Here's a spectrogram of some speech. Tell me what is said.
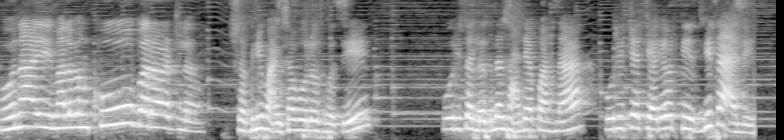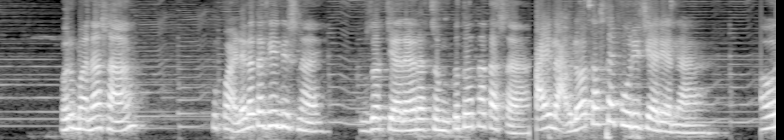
हो ना आई मला पण खूप बरं वाटलं. सगळी माणसं बोलत होती. पोरीचं लग्न झाल्यापासून पोरीच्या चेहऱ्यावर तेजगी काय आले? बरं मना सांग तू पाण्याला तर गेलीस नाही. तुझा चेहऱ्यावर चमकत होता कसा काय लावला होतास काय पोरी चेहऱ्याला? अहो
